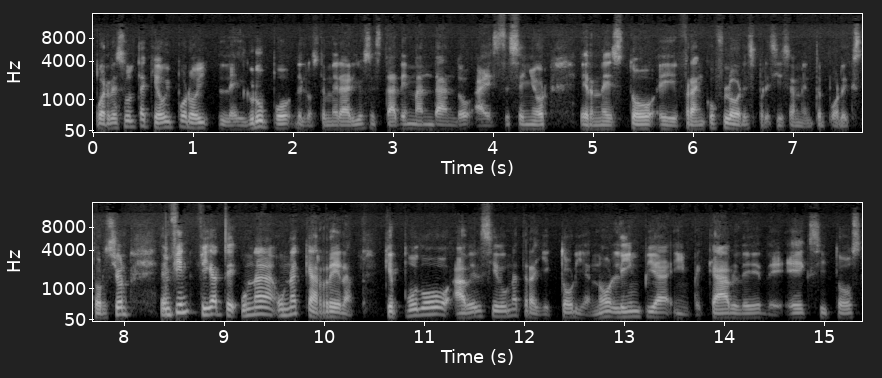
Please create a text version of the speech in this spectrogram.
Pues resulta que hoy por hoy el grupo de los temerarios está demandando a este señor Ernesto eh, Franco Flores precisamente por extorsión. En fin, fíjate, una, una carrera que pudo haber sido una trayectoria, ¿no? Limpia, impecable, de éxitos,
